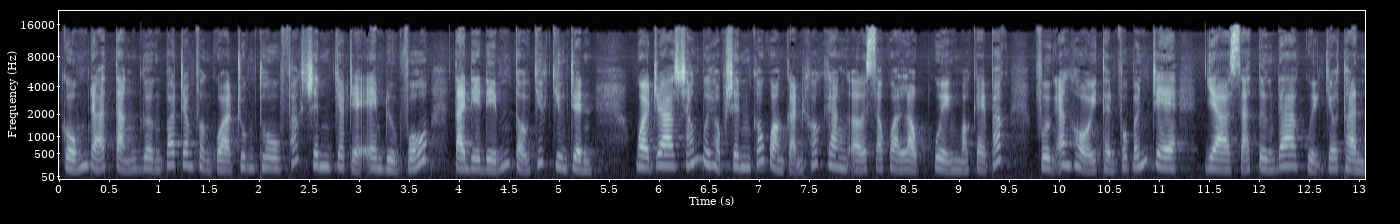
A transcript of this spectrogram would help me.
cũng đã tặng gần 300 phần quà trung thu phát sinh cho trẻ em đường phố tại địa điểm tổ chức chương trình. Ngoài ra, 60 học sinh có hoàn cảnh khó khăn ở xã Hòa Lộc, huyện Mỏ Cày Bắc, phường An Hội, thành phố Bến Tre và xã Tường Đa, huyện Châu Thành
